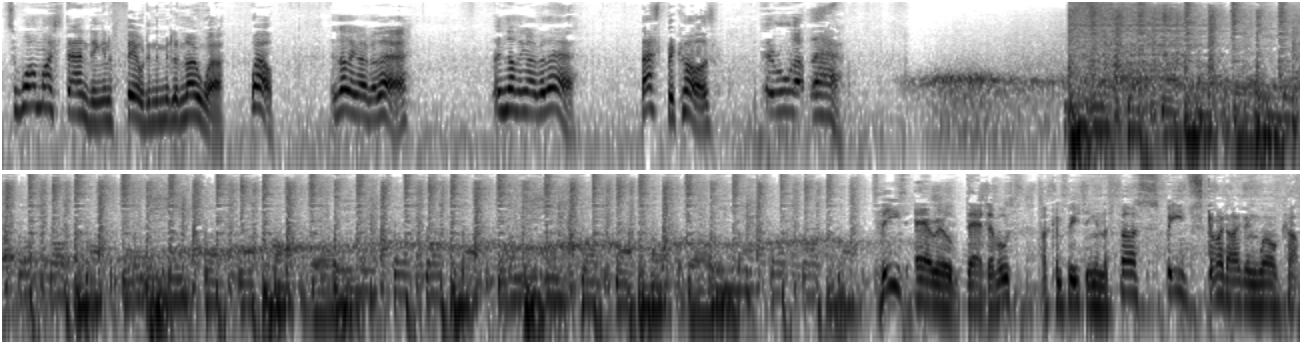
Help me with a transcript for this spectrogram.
So why am I standing in a field in the middle of nowhere? Well, there's nothing over there. There's nothing over there. That's because they're all up there. These aerial daredevils are competing in the first Speed Skydiving World Cup.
